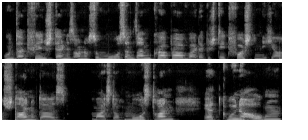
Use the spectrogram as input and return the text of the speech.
Und an vielen Stellen ist auch noch so Moos an seinem Körper, weil der besteht vollständig aus Stein und da ist meist auch Moos dran. Er hat grüne Augen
